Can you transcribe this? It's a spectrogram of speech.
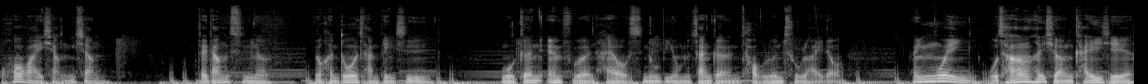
我后来想一想，在当时呢，有很多的产品是我跟 M 夫人还有史努比我们三个人讨论出来的哦。那因为我常常很喜欢开一些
